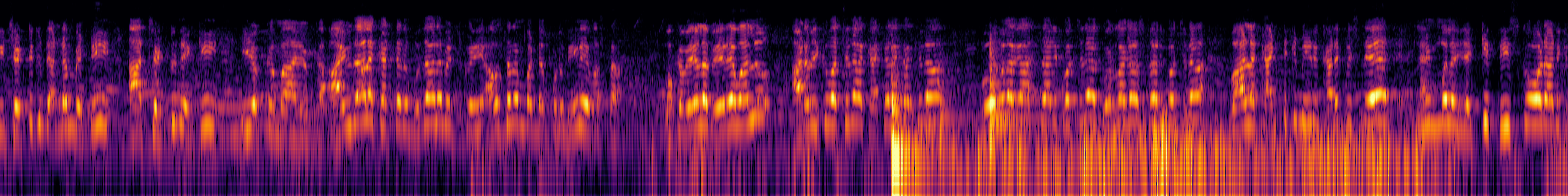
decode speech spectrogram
ఈ చెట్టుకి దండం పెట్టి ఆ చెట్టును ఎక్కి ఈ యొక్క మా యొక్క ఆయుధాల కట్టెను భుజాన పెట్టుకొని అవసరం పడ్డప్పుడు నేనే వస్తా. ఒకవేళ వేరే వాళ్ళు అడవికి వచ్చినా కట్టెలకు వచ్చినా గోవుల కాస్తానికి వచ్చినా గొర్రెల కాస్తానికి వచ్చినా వాళ్ళ కంటికి మీరు కనిపిస్తే మిమ్మల్ని ఎక్కి తీసుకోవడానికి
